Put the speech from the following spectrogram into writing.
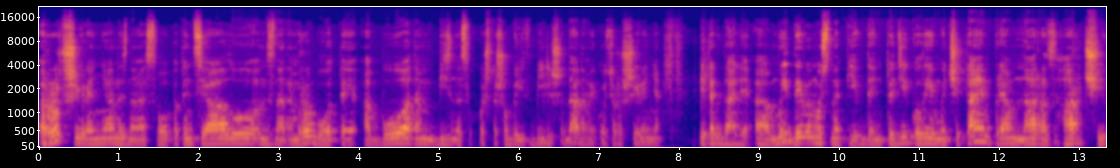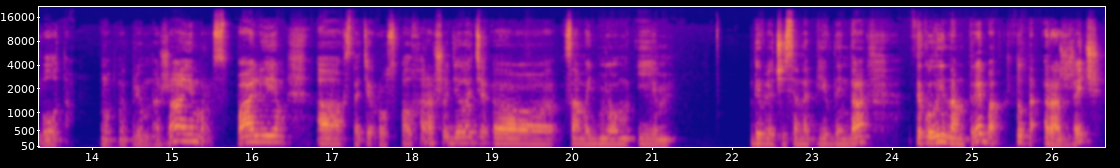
розширення, не знаю, свого потенціалу, не знаю, там роботи, або там бізнес, ви хочете, щоб ріс більше, да, там якогось розширення і так далі. А Ми дивимося на південь, тоді, коли ми читаємо прямо на розгар чего-то. Вот мы приумножаем, распаливаем. А, кстати, розпал хорошо делать э, саме днем і дивлячися на південь. Да? Це коли нам треба щось розжечь,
